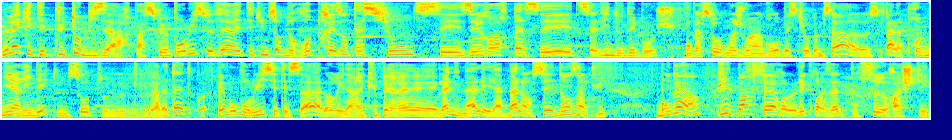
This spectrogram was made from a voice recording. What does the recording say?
Le mec était plutôt bizarre parce que pour lui ce verre était une sorte de représentation de ses erreurs passées de sa vie de débauche. Bon perso, moi je vois un gros bestiau comme ça, euh, c'est pas la première idée qui me saute euh, à la tête quoi. Mais bon pour lui c'était ça, alors il a récupéré l'animal et l'a balancé dans un puits. Bon gars, hein Puis il part faire euh, les croisades pour se racheter.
